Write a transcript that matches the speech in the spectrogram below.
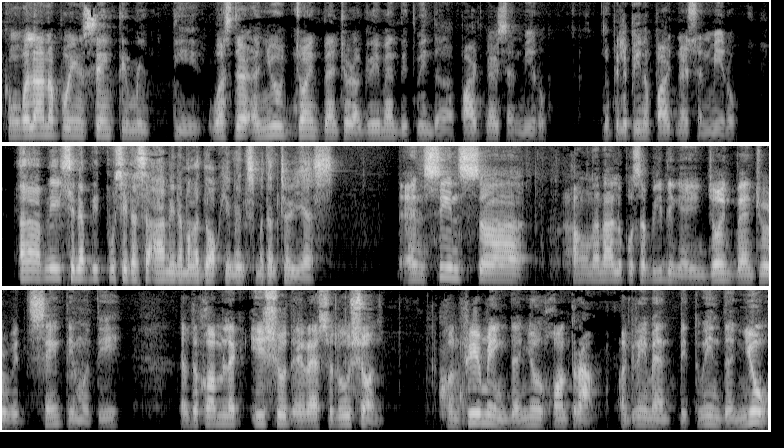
Kung wala na po yung St. Timothy, was there a new joint venture agreement between the partners and Miro? The Filipino partners and Miro? Uh, may sinabit po sila sa amin ng mga documents, Madam Chair, yes. And since uh, ang nanalo po sa bidding ay yung joint venture with St. Timothy, have the COMELEC issued a resolution confirming the new contract agreement between the new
